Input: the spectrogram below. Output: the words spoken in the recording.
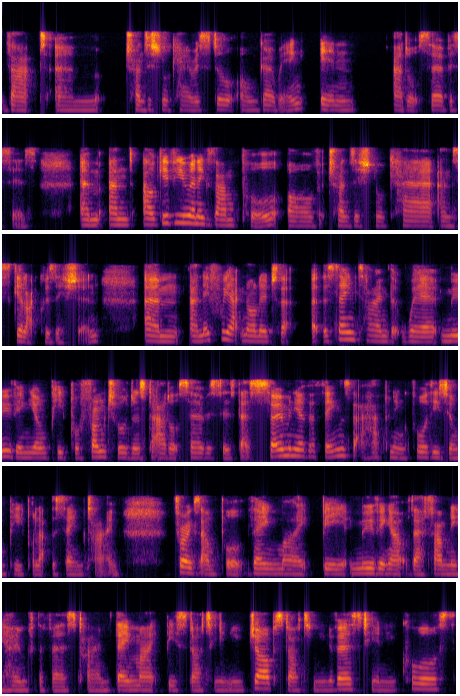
that um, transitional care is still ongoing in adult services. Um, and I'll give you an example of transitional care and skill acquisition. Um, and if we acknowledge that at the same time that we're moving young people from children's to adult services, there's so many other things that are happening for these young people at the same time. For example, they might be moving out of their family home for the first time, they might be starting a new job, starting university, a new course.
